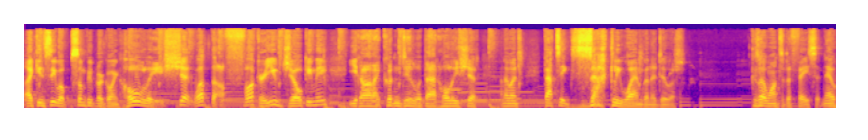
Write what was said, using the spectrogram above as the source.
I can see what some people are going, holy shit, what the fuck? Are you joking me? God, I couldn't deal with that, holy shit. And I went, that's exactly why I'm going to do it. Because I wanted to face it. Now,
